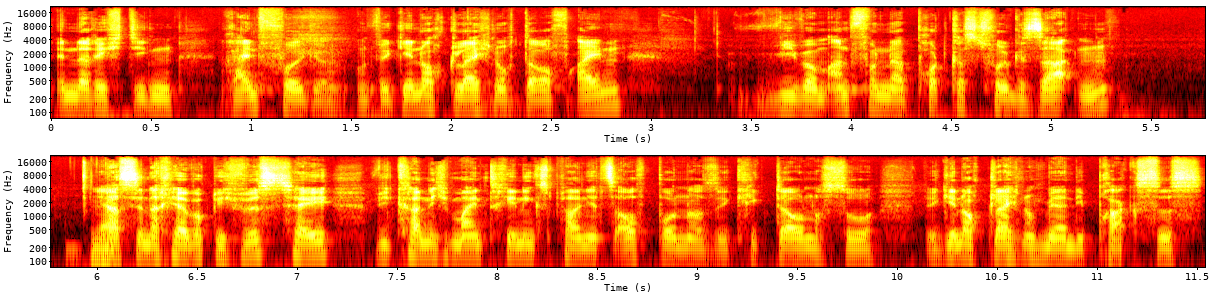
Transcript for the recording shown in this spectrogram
in der richtigen Reihenfolge. Und wir gehen auch gleich noch darauf ein, wie wir am Anfang der Podcast-Folge sagten, ja. dass ihr nachher wirklich wisst, hey, wie kann ich meinen Trainingsplan jetzt aufbauen? Also ihr kriegt da auch noch so, wir gehen auch gleich noch mehr in die Praxis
